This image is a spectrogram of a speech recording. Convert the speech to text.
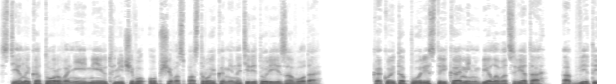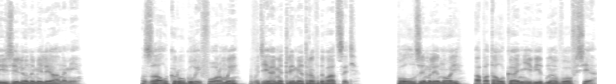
стены которого не имеют ничего общего с постройками на территории завода. Какой-то пористый камень белого цвета, обвитый зелеными лианами. Зал круглой формы, в диаметре метров двадцать. Пол земляной, а потолка не видно вовсе.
